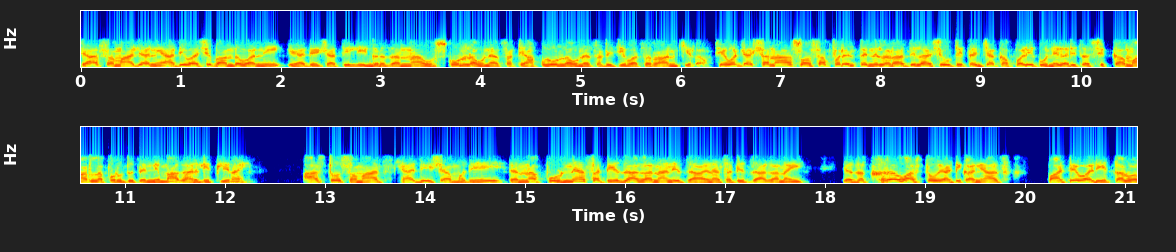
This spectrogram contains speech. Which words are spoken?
ज्या समाजाने आदिवासी बांधवांनी या देशातील इंग्रजांना हुसकून लावण्यासाठी हकलून लावण्यासाठी जीवाचं रान केलं. शेवटच्या क्षणा श्वासापर्यंत त्यांनी लढा दिला. शेवटी त्यांच्या कपाळी गुन्हेगारीचा शिक्का मारला परंतु त्यांनी माघार घेतली नाही. आज तो समाज ह्या देशामध्ये त्यांना पुरण्यासाठी जागा नाही आणि जाळण्यासाठी जागा नाही. याचं खरं वास्तव या ठिकाणी आज पाटेवाडी तालुका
